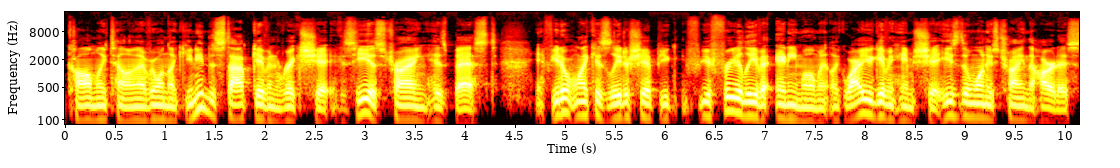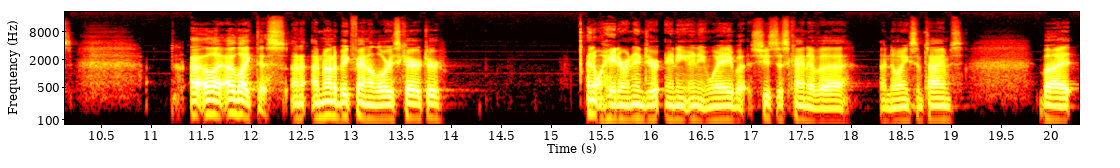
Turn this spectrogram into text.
calmly telling everyone like you need to stop giving Rick shit because he is trying his best. If you don't like his leadership, you you're free to leave at any moment. Like why are you giving him shit? He's the one who's trying the hardest. I, I, I like this. I'm not a big fan of Lori's character. I don't hate her in any any, any way, but she's just kind of uh, annoying sometimes. But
